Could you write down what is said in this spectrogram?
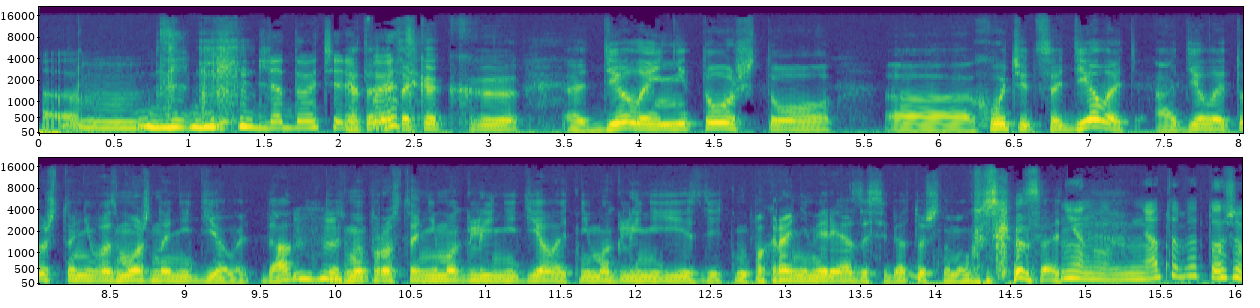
э, для, для дочери. Это, Поэтому- это как э, э, делай не то, что э, хочется делать, а делай то, что невозможно не делать, да? То есть мы просто не могли не делать, не могли не ездить. Ну, по крайней мере, я за себя точно могу сказать. Не, ну, у меня тогда тоже...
